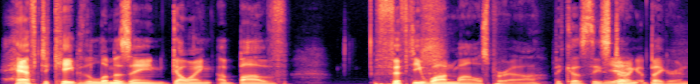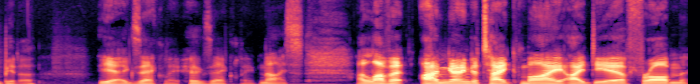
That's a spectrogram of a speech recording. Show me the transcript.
have to keep the limousine going above 51 miles per hour because he's Yeah. doing it bigger and better. Yeah, exactly. Exactly. Nice. I love it. I'm going to take my idea from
